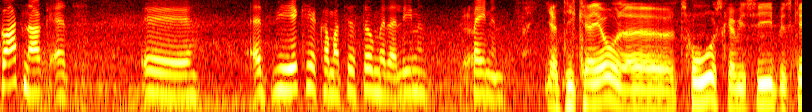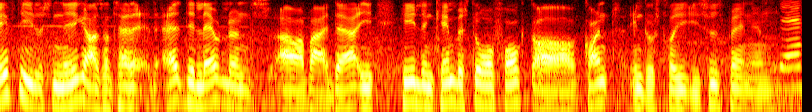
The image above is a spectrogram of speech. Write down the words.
godt nok, at, øh, at vi ikke kommer til at stå med det alene, Spanien. Ja, de kan jo øh, true, skal vi sige, beskæftigelsen, ikke? Altså tage alt det lavtlønsarbejde, der er i hele den kæmpe store frugt- og grønt industri i Sydspanien. Ja,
